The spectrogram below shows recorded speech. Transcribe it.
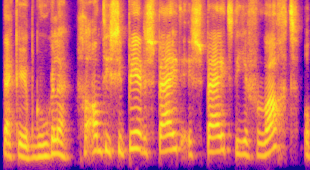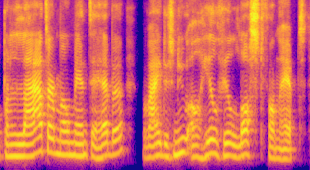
daar kun je op googlen. Geanticipeerde spijt is spijt die je verwacht op een later moment te hebben. Waar je dus nu al heel veel last van hebt.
